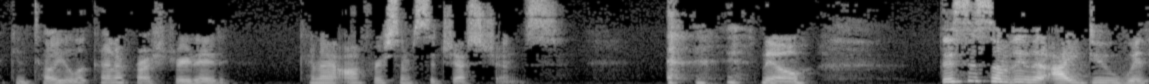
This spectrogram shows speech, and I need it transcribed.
I can tell you look kind of frustrated. Can I offer some suggestions? no. This is something that I do with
